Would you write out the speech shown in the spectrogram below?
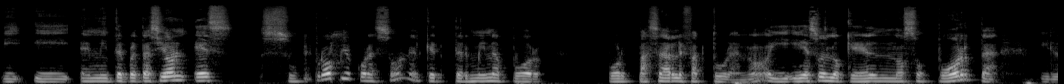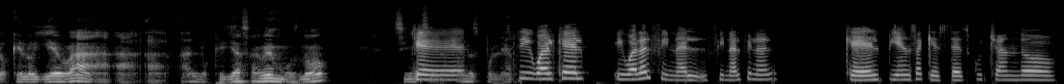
y, y en mi interpretación es su propio corazón el que termina por, por pasarle factura, ¿no? Y, eso es lo que él no soporta y lo que lo lleva a, a, lo que ya sabemos, ¿no? Sin, que, igual que él igual al final, final, final, que él piensa que está escuchando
